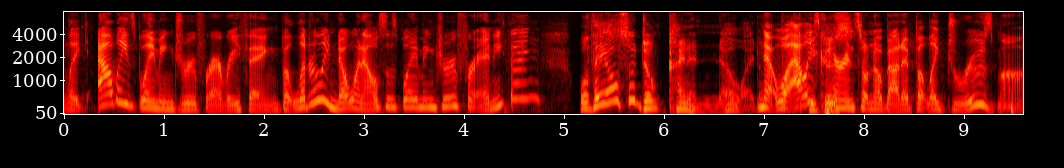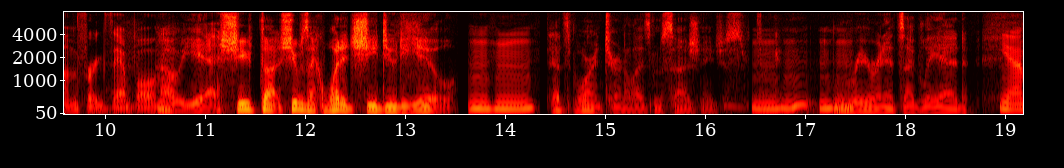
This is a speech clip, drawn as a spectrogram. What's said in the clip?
like Alli's blaming Drew for everything, but literally no one else is blaming Drew for anything. Well, they also don't kind of know. I don't. No, well, Alli's because- parents don't know about it, but like Drew's mom, for example. Oh yeah, she thought she was like, "What did she do to you?" Mm-hmm. That's more internalized misogyny, just fucking Mm-hmm. rearing its ugly head. Yeah.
